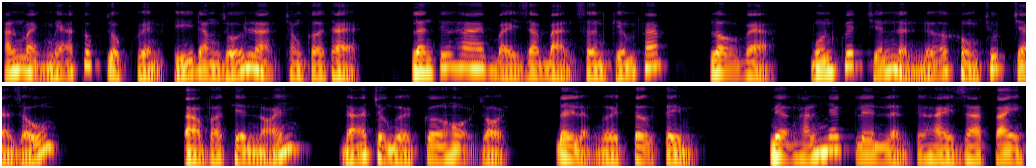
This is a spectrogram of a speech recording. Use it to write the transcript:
hắn mạnh mẽ thúc giục huyền khí đang rối loạn trong cơ thể. Lần thứ hai bày ra bản sơn kiếm pháp, lộ vẻ, muốn quyết chiến lần nữa không chút che giấu. Tào Phá Thiên nói, đã cho người cơ hội rồi, đây là người tự tìm. Miệng hắn nhếch lên lần thứ hai ra tay.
